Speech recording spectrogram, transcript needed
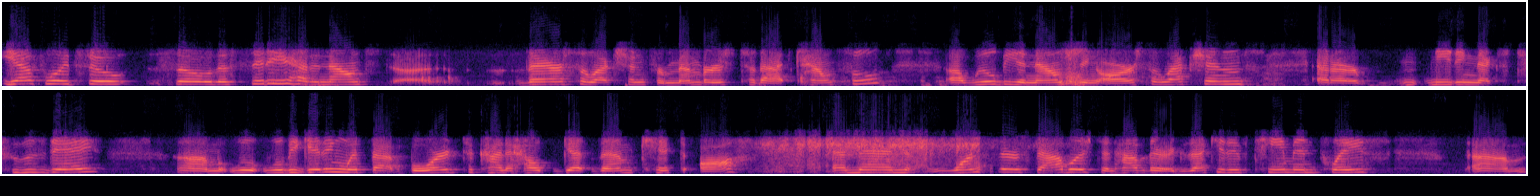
Yeah, Floyd. So, so the city had announced uh, their selection for members to that council. Uh, we'll be announcing our selections at our meeting next Tuesday. Um, we'll, we'll be getting with that board to kind of help get them kicked off. And then once they're established and have their executive team in place, um,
